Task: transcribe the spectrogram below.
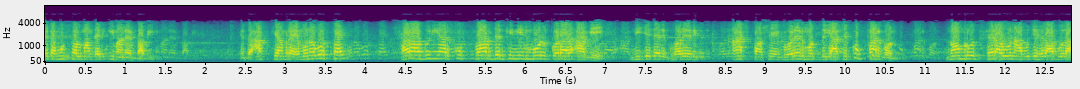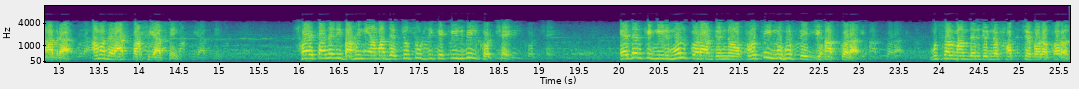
এটা মুসলমানদের ইমানের দাবি। কিন্তু আজকে আমরা এমন অবস্থায়, সারা দুনিয়ার কুফফারদেরকে নির্মূল করার আগে নিজেদের ঘরের আশপাশে ঘরের মধ্যেই আছে কুফফারগণ নমরুদ, ফেরাউন, আবু জেহেল আবুল আবরা আমাদের আশপাশে আছে। শয়তানেরই বাহিনী আমাদের চতুর্দিকে কিলবিল করছে। এদেরকে নির্মূল করার জন্য প্রতি মুহূর্তে জিহাদ করা। মুসলমানদের জন্য সবচেয়ে বড় ফরজ।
